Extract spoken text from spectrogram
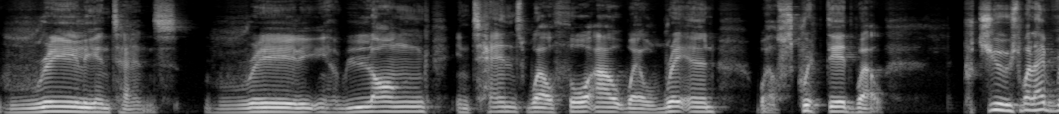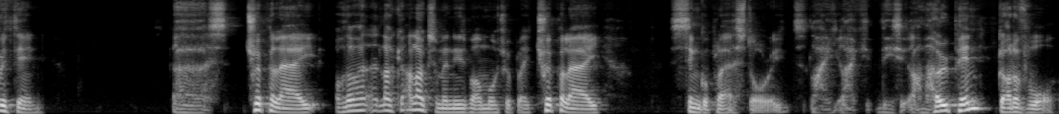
really intense, really you know long, intense, well thought out, well written, well scripted, well produced, well everything. Uh, AAA, although I like I like some of these, but I'm more AAA. AAA single player stories like like these. I'm hoping God of War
